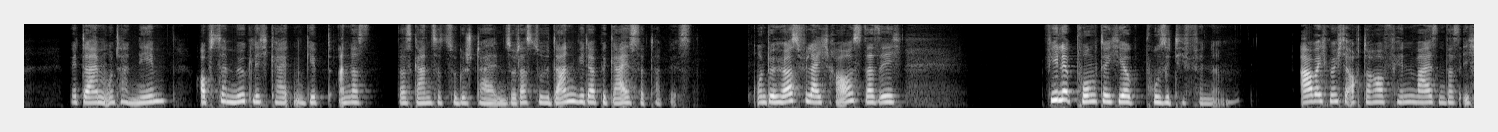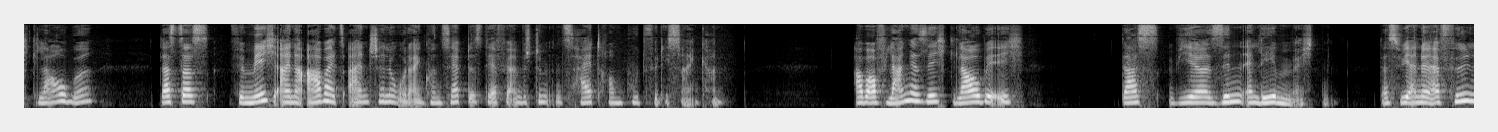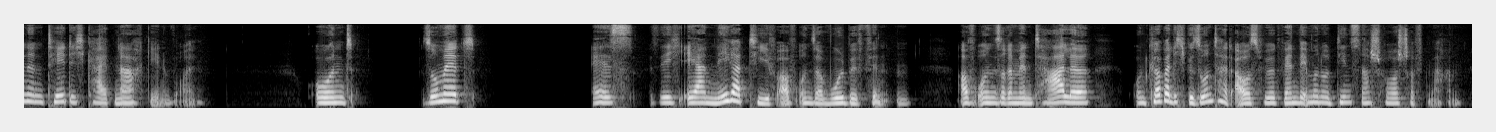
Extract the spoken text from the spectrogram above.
mit deinem Unternehmen, ob es da Möglichkeiten gibt, anders das Ganze zu gestalten, sodass du dann wieder begeisterter bist. Und du hörst vielleicht raus, dass ich viele Punkte hier positiv finde. Aber ich möchte auch darauf hinweisen, dass ich glaube, dass das für mich eine Arbeitseinstellung oder ein Konzept ist, der für einen bestimmten Zeitraum gut für dich sein kann. Aber auf lange Sicht glaube ich, dass wir Sinn erleben möchten, dass wir einer erfüllenden Tätigkeit nachgehen wollen. Und somit es sich eher negativ auf unser Wohlbefinden, auf unsere mentale und körperliche Gesundheit auswirkt, wenn wir immer nur Dienst nach Vorschrift machen.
